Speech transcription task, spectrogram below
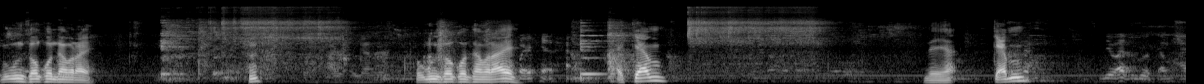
มึงสองคนทำอะไรฮะพวกมึงสองคนทำอะไร ไอ้แจม นี่ฮะแจมเดี๋ยวว่าตำรวจตามหา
